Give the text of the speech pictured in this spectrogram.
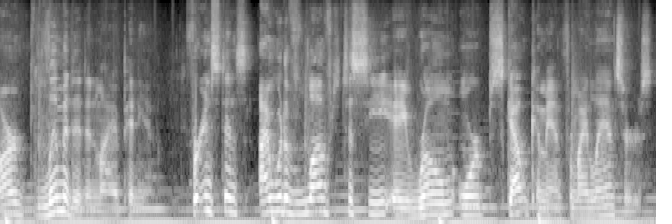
are limited in my opinion. For instance, I would have loved to see a roam or scout command for my lancers.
